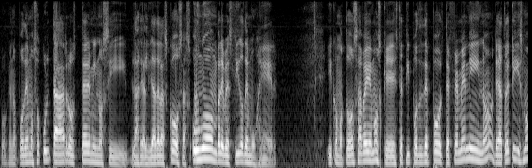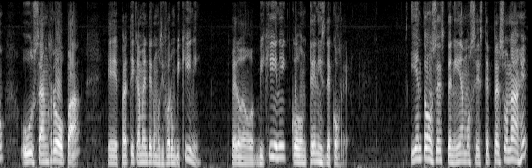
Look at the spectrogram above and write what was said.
porque no podemos ocultar los términos y la realidad de las cosas. Un hombre vestido de mujer. Y como todos sabemos que este tipo de deporte femenino, de atletismo, usan ropa eh, prácticamente como si fuera un bikini, pero bikini con tenis de correr. Y entonces teníamos este personaje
